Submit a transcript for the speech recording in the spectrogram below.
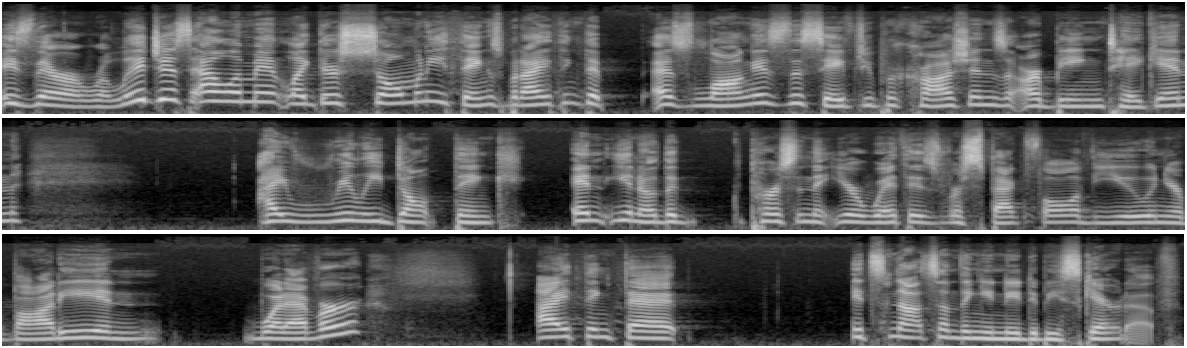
Is there a religious element? Like, there's so many things, but I think that as long as the safety precautions are being taken, I really don't think, and you know, the person that you're with is respectful of you and your body and whatever. I think that it's not something you need to be scared of,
